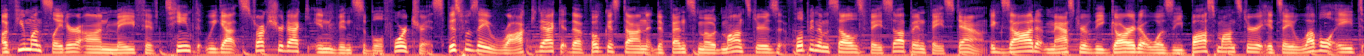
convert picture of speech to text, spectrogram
A few months later, on May 15th, we got Structure Deck Invincible Fortress. This was a rock deck that focused on defense mode monsters, flipping themselves face up and face down. Exxod, Master of the Guard, was the boss monster. It's a level 8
